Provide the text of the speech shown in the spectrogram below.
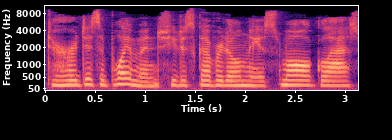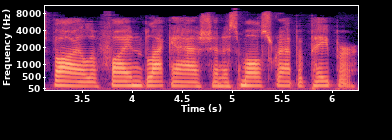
To her disappointment, she discovered only a small glass vial of fine black ash and a small scrap of paper.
